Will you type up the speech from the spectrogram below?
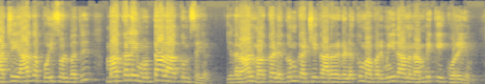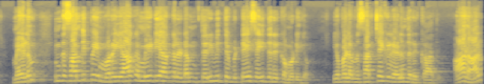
பச்சையாக பொய் சொல்வது மக்களை முட்டாளாக்கும் செயல். இதனால் மக்களுக்கும் கட்சிக்காரர்களுக்கும் அவர் மீதான நம்பிக்கை குறையும். மேலும் இந்த சந்திப்பை முறையாக மீடியாக்களிடம் தெரிவித்துவிட்டே செய்திருக்க முடியும். இவ்வளவு சர்ச்சைகள் எழுந்திருக்காது. ஆனால்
